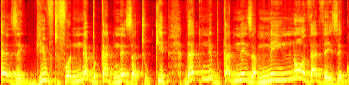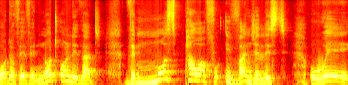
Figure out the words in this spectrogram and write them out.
as a gift for Nebuchadnezzar to keep, that Nebuchadnezzar may know that there is a God of heaven. Not only that, the most powerful evangelists were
